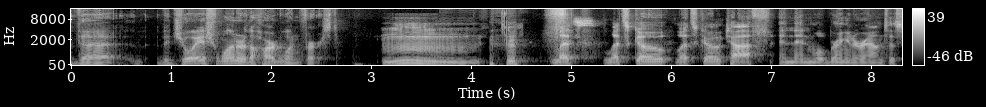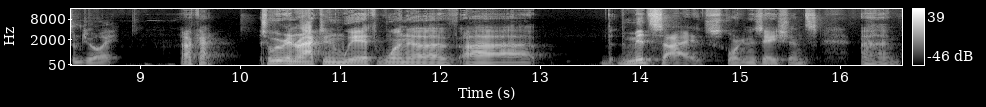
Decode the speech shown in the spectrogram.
the the joyous one or the hard one first? Mm. let's let's go let's go tough, and then we'll bring it around to some joy. Okay. So we were interacting with one of uh, the, mid-sized organizations, um,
